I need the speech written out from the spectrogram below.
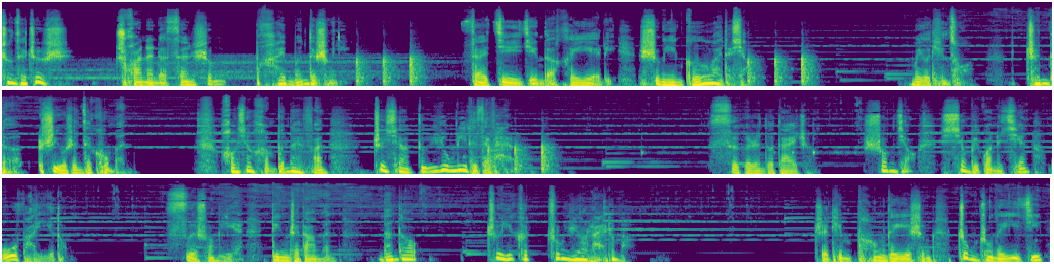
正在这时，传来了三声拍门的声音。在寂静的黑夜里，声音格外的响。没有听错，真的是有人在叩门，好像很不耐烦，这下都用力的在拍了。四个人都呆着，双脚像被灌了铅，无法移动，四双眼盯着大门。难道这一刻终于要来了吗？只听“砰”的一声，重重的一击，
